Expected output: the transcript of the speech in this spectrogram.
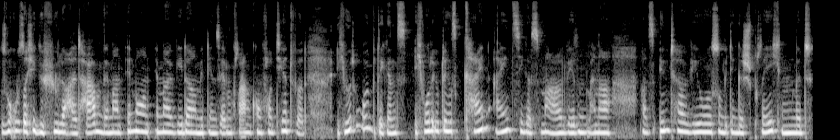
so, solche Gefühle halt haben, wenn man immer und immer wieder mit denselben Fragen konfrontiert wird. Ich würde übrigens, ich wurde übrigens kein einziges Mal während meiner als Interviews und mit den Gesprächen mit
